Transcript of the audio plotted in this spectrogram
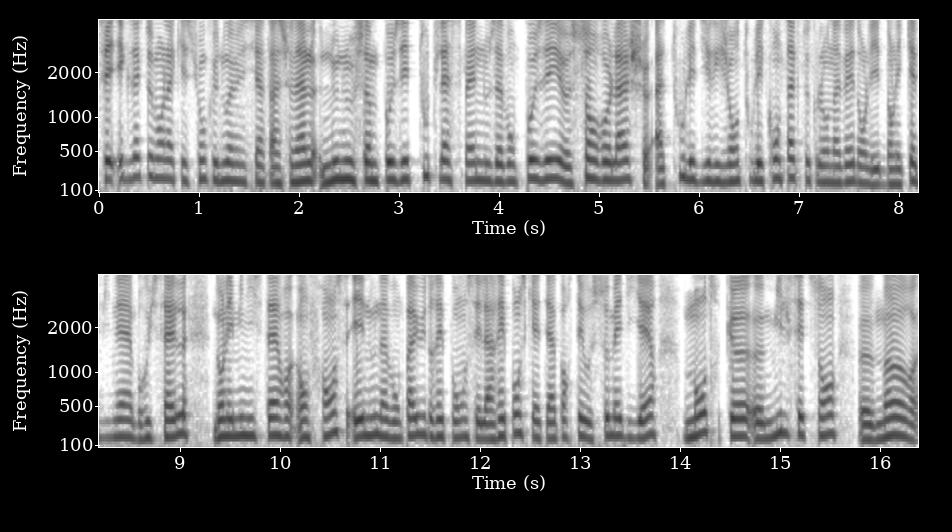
C'est exactement la question que nous, Amnesty International, nous nous sommes posés toute la semaine. Nous avons posé euh, sans relâche à tous les dirigeants, tous les contacts que l'on avait dans les, dans les cabinets à Bruxelles, dans les ministères en France, et nous n'avons pas eu de réponse. Et la réponse qui a été apportée au sommet d'hier montre que 1700 euh, euh, morts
